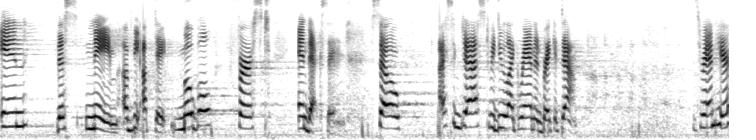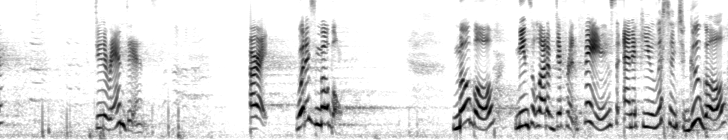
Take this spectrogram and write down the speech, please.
in this name of the update, mobile first indexing. So I suggest we do like Rand and break it down. Is Rand here? Do the Rand dance. All right, what is mobile? Mobile means a lot of different things, and if you listen to Google,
